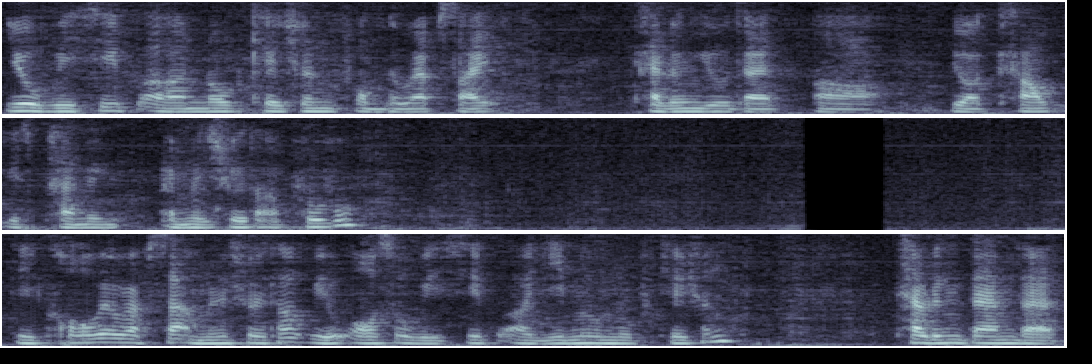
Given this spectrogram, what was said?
you'll receive a notification from the website telling you that uh, your account is pending administrator approval The Coware website administrator will also receive an email notification telling them that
